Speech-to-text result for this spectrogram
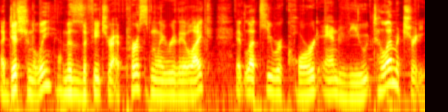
Additionally, and this is a feature I personally really like, it lets you record and view telemetry.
